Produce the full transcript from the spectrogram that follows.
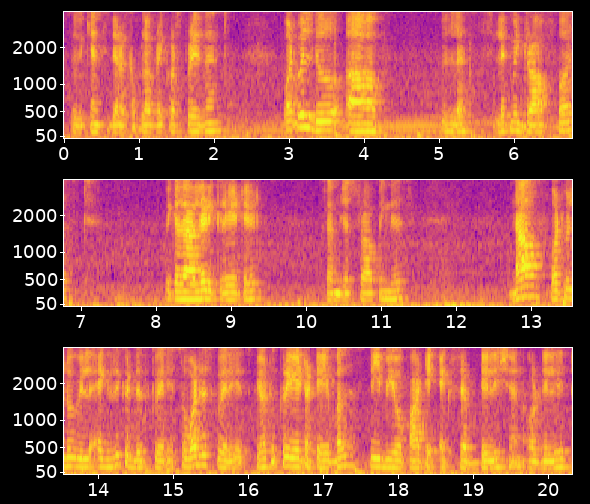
So we can see there are a couple of records present. What we'll do uh, let's let me draw first because I already created so I'm just dropping this. Now what we'll do we'll execute this query. So what this query is we have to create a table cbo party xref deletion or delete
